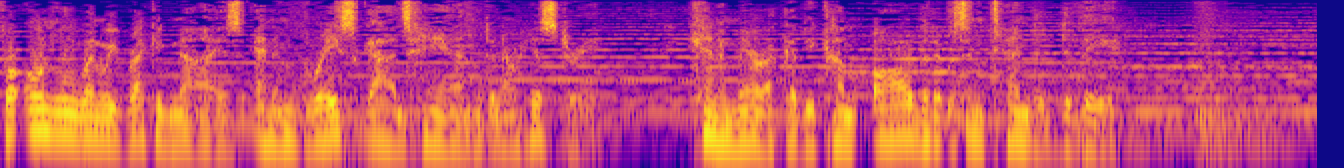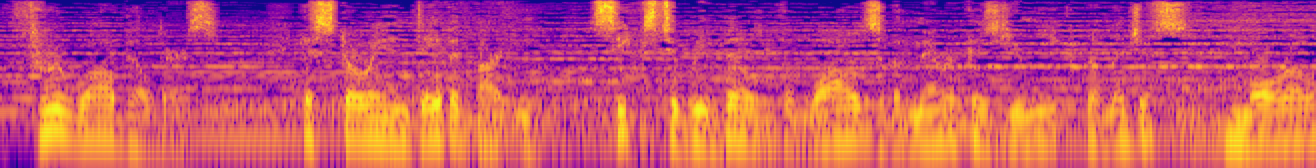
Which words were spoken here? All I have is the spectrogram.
For only when we recognize and embrace God's hand in our history can America become all that it was intended to be. Through Wall Builders, historian David Barton seeks to rebuild the walls of America's unique religious, moral,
